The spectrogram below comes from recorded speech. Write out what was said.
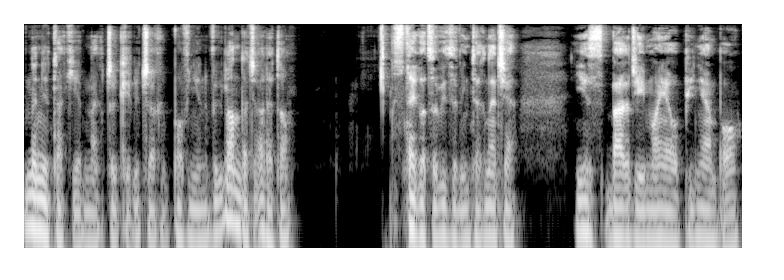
No nie tak jednak Jackie Reacher powinien wyglądać, ale to z tego, co widzę w internecie, jest bardziej moja opinia, bo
